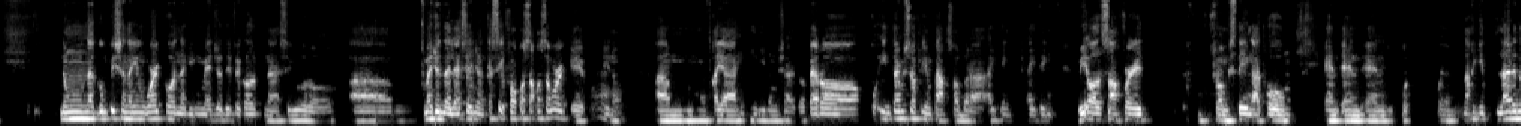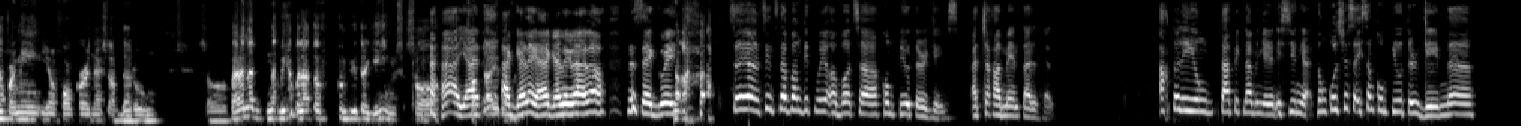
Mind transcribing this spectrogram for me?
nung nag-umpisa na yung work ko, naging medyo difficult na siguro. Um, medyo na-lesson yun. Kasi focus ako sa work eh, you know. Um, kaya hindi na masyado. Pero in terms of impact, sobra. I think, I think we all suffered from staying at home and, and, and well, nakikita, lalo na for me, yung four corners of the room, So, pero nag, na, we have a lot of computer games. So, Yan. tayo- Ah, galing, ah, galing na, ano, na segue. so, yun, since nabanggit mo yung about sa computer games at saka mental health, actually, yung topic namin ngayon is yun nga, tungkol siya sa isang computer game na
